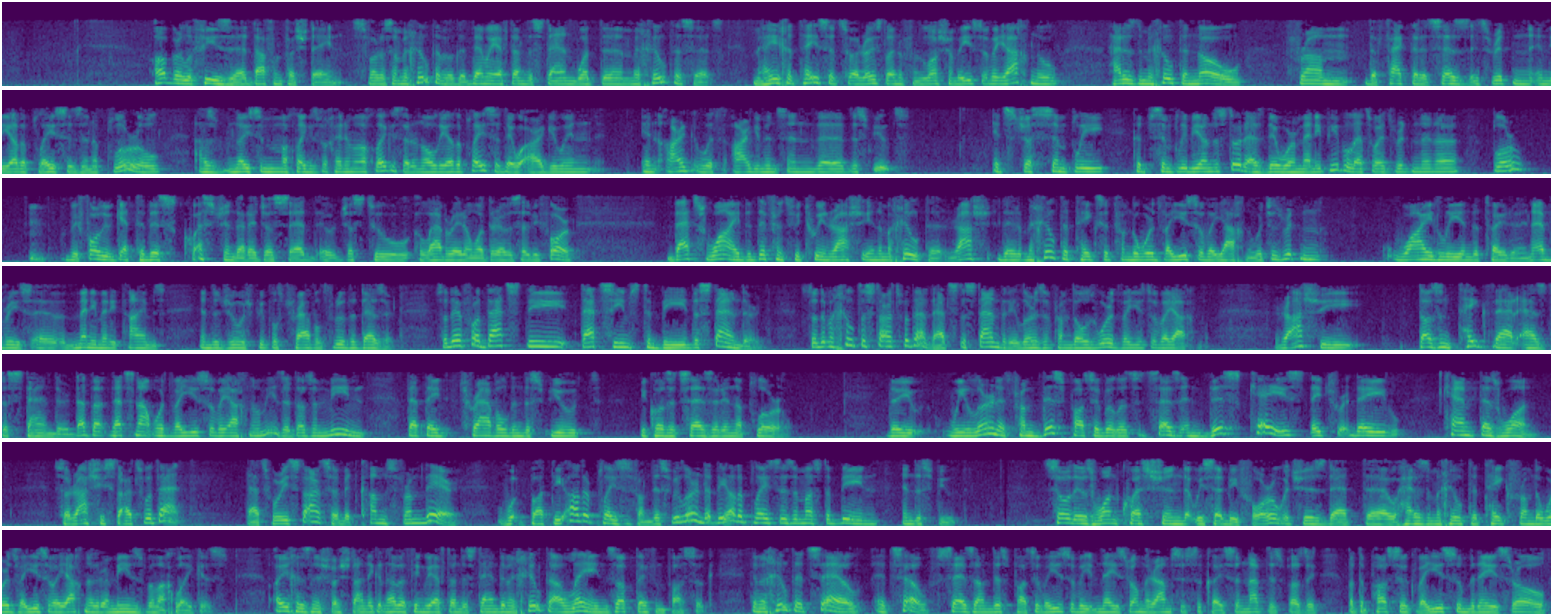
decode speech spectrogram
Then we have to understand what the mechilta says. Loshen v'yisa How does the mechilta know from the fact that it says it's written in the other places in a plural, as noisim machlekes v'chedim machlekes, that in all the other places they were arguing in arg- with arguments and uh, disputes. It's just simply could simply be understood as there were many people. That's why it's written in a plural. Before we get to this question that I just said, uh, just to elaborate on what the Rebbe said before, that's why the difference between Rashi and the Mechilta. Rashi, the Mechilta takes it from the words Vayisu Vayachnu, which is written widely in the Torah, and every uh, many many times in the Jewish people's travel through the desert. So therefore, that's the that seems to be the standard. So the Mechilta starts with that. That's the standard. He learns it from those words Vayisu Vayachnu. Rashi doesn't take that as the standard. That, that that's not what Vayisu Vayachnu means. It doesn't mean that they traveled in dispute because it says it in a plural. The, we learn it from this possibility. It says in this case they tr- they camped as one. So Rashi starts with that. That's where he starts him. It comes from there. But the other places from this we learned that the other places it must have been in dispute. So there's one question that we said before, which is that uh, how does the Mechilta take from the words Vayisu Vayachna that means b'machloikas? Euch nicht. Another thing we have to understand, the Mechilta allein sagt auf Pasuk. The Mechilta itself, itself says on this Pasuk, Vayisu v'yibnei Yisrael meramsis so not this Pasuk, but the Pasuk, Vayisu b'nei Yisrael,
